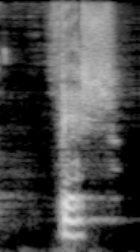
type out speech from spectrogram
fish.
